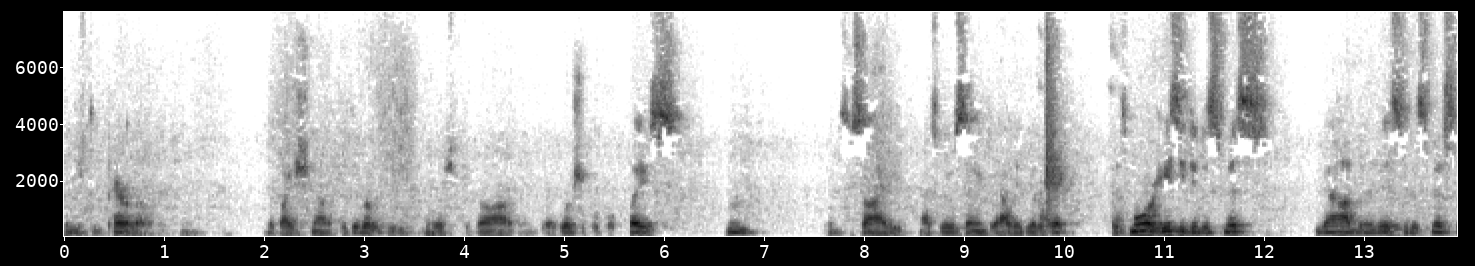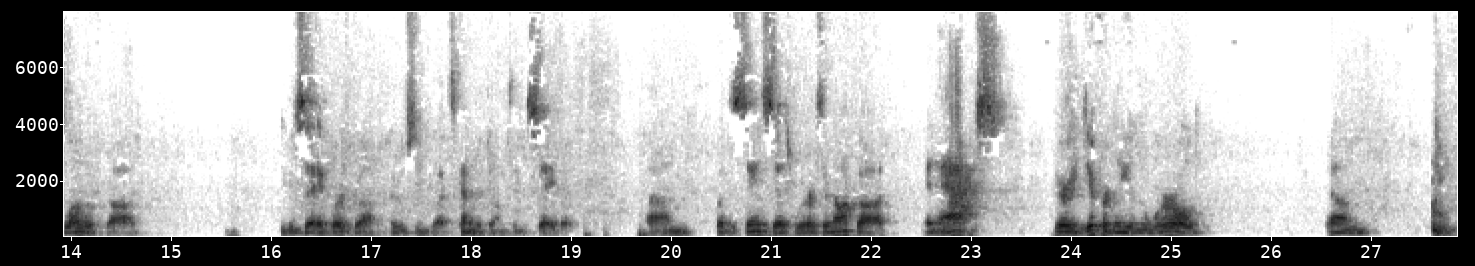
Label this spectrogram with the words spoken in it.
interesting parallel. The Vaishnava, the devotee, worship of God, and the worshipable place in society. As we were saying to Ali the other day, it's more easy to dismiss God than it is to dismiss love of God. You could say, where's God? Never seen God. It's kind of a dumb thing to say, but, um, but the saint says, where is there not God? And acts very differently in the world, um, in,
